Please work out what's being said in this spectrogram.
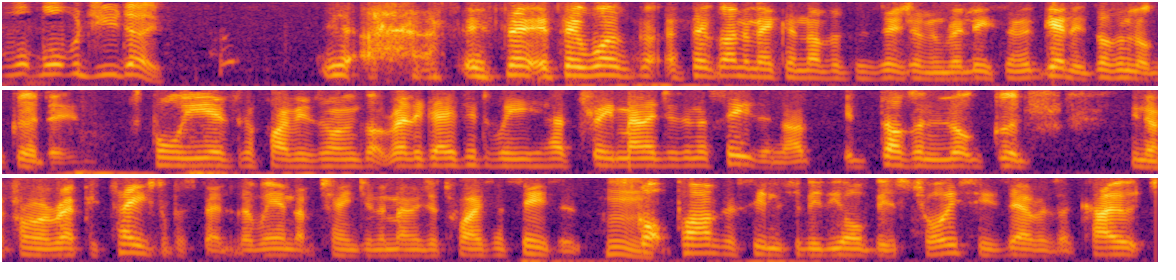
What, what would you do? Yeah, if they if they was if they're going to make another decision and release, and again, it doesn't look good. It's four years ago, five years ago, when we got relegated, we had three managers in a season. It doesn't look good, you know, from a reputational perspective that we end up changing the manager twice a season. Hmm. Scott Parker seems to be the obvious choice. He's there as a coach.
